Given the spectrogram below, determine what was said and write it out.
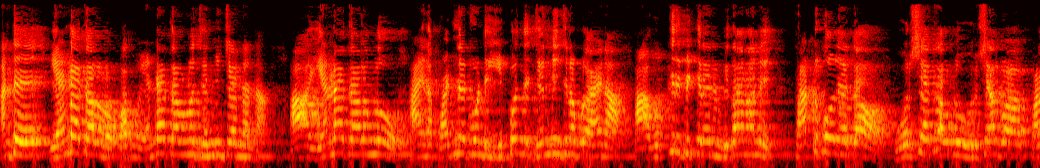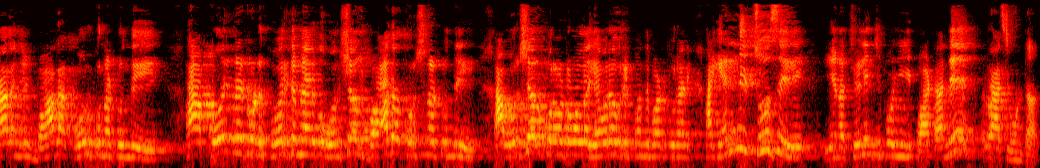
అంటే ఎండాకాలంలో పాపం ఎండాకాలంలో జన్మించాడు అన్న ఆ ఎండాకాలంలో ఆయన పడినటువంటి ఇబ్బంది జన్మించినప్పుడు ఆయన ఆ ఉక్కిరి పిక్కిరైన విధానాన్ని తట్టుకోలేక వర్షాకాలంలో వర్షాలు పడాలని చెప్పి బాగా కోరుకున్నట్టుంది. ఆ కోరినటువంటి కోరిక మేరకు వర్షాలు బాగా కురిసినట్టుంది. ఆ వర్షాలు కురవటం వల్ల ఎవరెవరు ఇబ్బంది పడుతున్నారని అవన్నీ చూసి ఈయన చెలించిపోయి ఈ పాఠాన్ని రాసి ఉంటారు.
